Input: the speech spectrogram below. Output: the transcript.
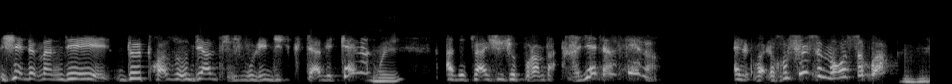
J'ai demandé deux, trois audiences, je voulais discuter avec elle. Oui. Avec la juge pour enfants. Rien à faire. Elle, refuse de me recevoir. Mhm.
